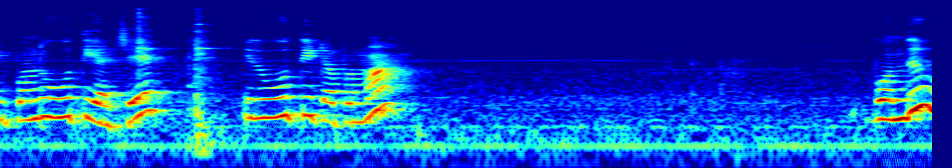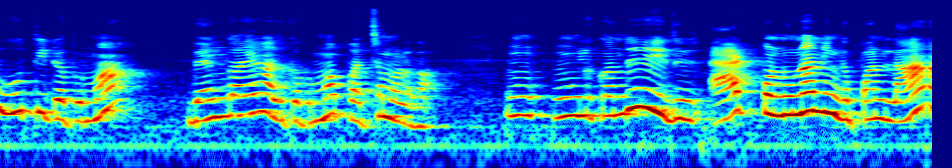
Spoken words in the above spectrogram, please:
இப்போ வந்து ஊற்றியாச்சு இது ஊற்றிட்ட அப்புறமா இப்போ வந்து ஊற்றிட்ட அப்புறமா வெங்காயம் அதுக்கப்புறமா பச்சை மிளகா. உங்- உங்களுக்கு வந்து இது ஆட் பண்ணணுன்னா நீங்கள் பண்ணலாம்.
